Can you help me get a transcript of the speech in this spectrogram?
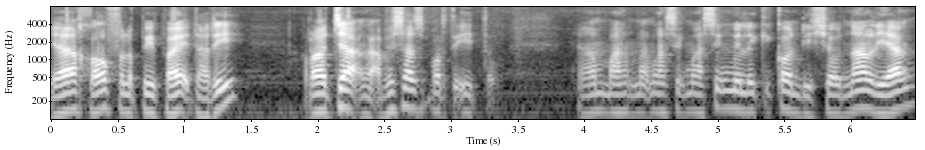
Ya, khauf lebih baik dari rojak, nggak bisa seperti itu. Ya, ma- ma- masing-masing memiliki kondisional yang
